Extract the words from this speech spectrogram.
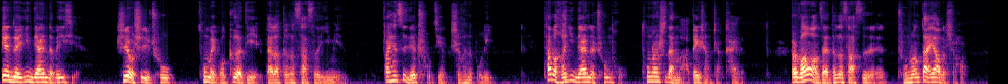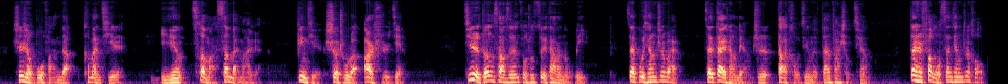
面对印第安人的威胁。十九世纪初，从美国各地来到德克萨斯的移民，发现自己的处境十分的不利。他们和印第安人的冲突通常是在马背上展开的，而往往在德克萨斯人重装弹药的时候，身手不凡的科曼奇人已经策马三百码远，并且射出了二十支箭。即使德克萨斯人做出最大的努力，在步枪之外再带上两支大口径的单发手枪，但是放过三枪之后，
